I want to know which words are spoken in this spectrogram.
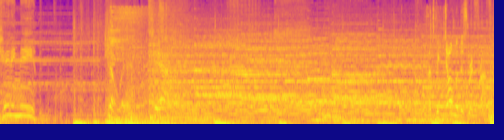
Kidding me? No way. Yeah. Let's be done with this riffraff.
